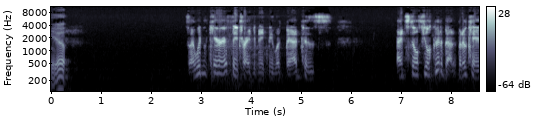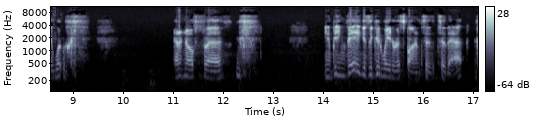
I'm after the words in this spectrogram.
Yep. So I wouldn't care if they tried to make me look bad because I'd still feel good about it. But okay, what? I don't know if uh, you know being vague is a good way to respond to to that.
